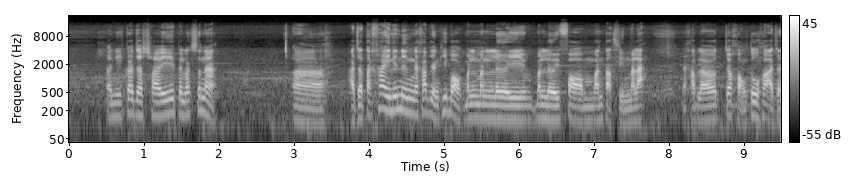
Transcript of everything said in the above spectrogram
6 อันนี้ก็จะใช้เป็นลักษณะอ่าอาจจะตะไคร่นิดนึงนะครับ อย่างที่บอกมันมันเลยมันเลยฟอร์มวันตัดสินมาแล้วนะครับ แล้วเจ้าของตู้เขาอาจจะ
